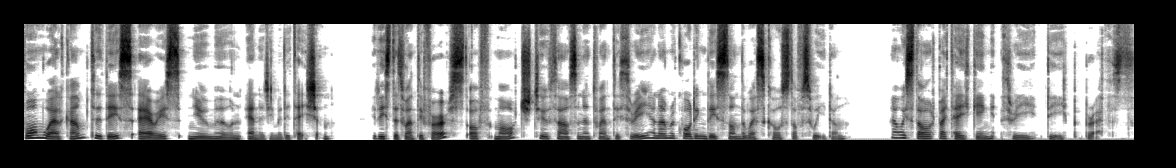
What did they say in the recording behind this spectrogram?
Warm welcome to this Aries new moon energy meditation. It is the 21st of March 2023, and I'm recording this on the west coast of Sweden. And we start by taking three deep breaths.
